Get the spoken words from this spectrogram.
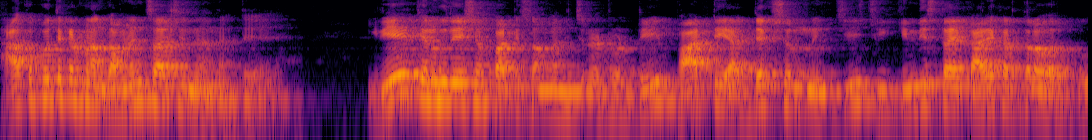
కాకపోతే ఇక్కడ మనం గమనించాల్సింది ఏంటంటే ఇదే తెలుగుదేశం పార్టీకి సంబంధించినటువంటి పార్టీ అధ్యక్షుల నుంచి కింది స్థాయి కార్యకర్తల వరకు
